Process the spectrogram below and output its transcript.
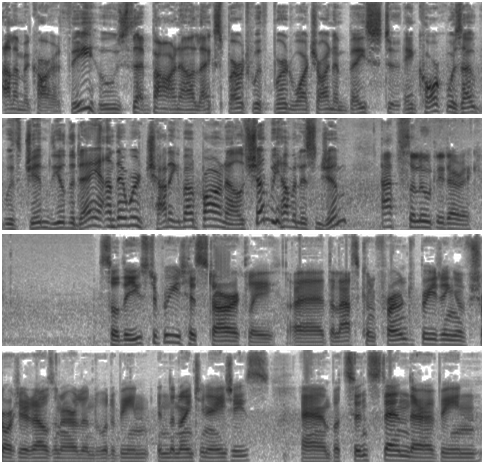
Alan McCarthy, who's the barn owl expert with Birdwatch Ireland based in Cork, was out with Jim the other day and they were chatting about barn owls. Shall we have a listen, Jim? Absolutely, Derek. So they used to breed historically. Uh, the last confirmed breeding of short-eared owls in Ireland would have been in the 1980s, um, but since then there have been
